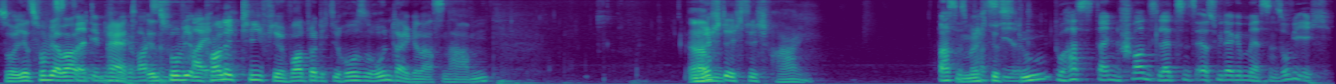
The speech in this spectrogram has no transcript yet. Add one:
So, jetzt wo wir aber, Pat, jetzt wo wir im. Kollektiv hier wortwörtlich die Hosen runtergelassen haben, Ähm, möchte ich dich fragen. Was ist Möchtest passiert? du? Du hast deinen Schwanz letztens erst wieder gemessen, so wie ich.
